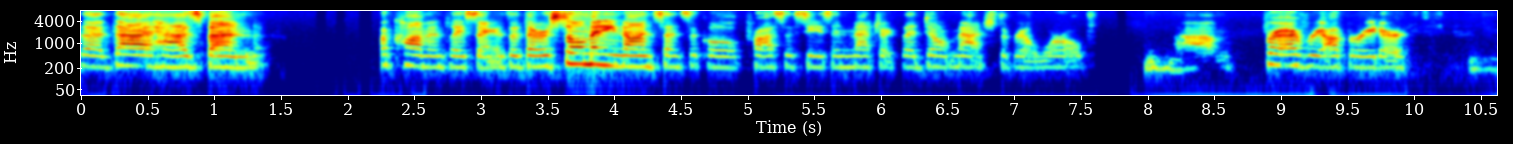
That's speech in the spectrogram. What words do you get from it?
that that has been a commonplace thing is that there are so many nonsensical processes and metrics that don't match the real world mm-hmm. um, for every operator. Mm-hmm.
